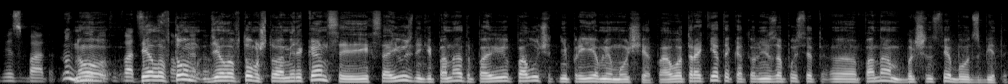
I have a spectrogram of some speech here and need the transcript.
в Висбаден. Ну, Но будут в 26 дело в, том, году. дело в том, что американцы и их союзники по НАТО пою- получат неприемлемый ущерб. А вот ракеты, которые не запустят э, по нам, в большинстве будут сбиты.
